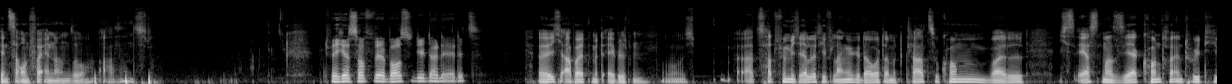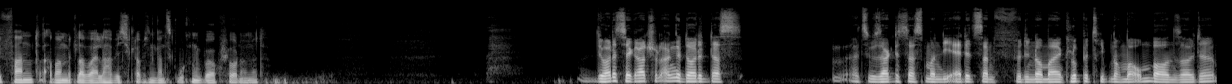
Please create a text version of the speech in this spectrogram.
den Sound verändern, so. Aber sonst. Mit welcher Software baust du dir deine Edits? Äh, ich arbeite mit Ableton. Ich, es hat für mich relativ lange gedauert, damit klarzukommen, weil ich es erstmal sehr kontraintuitiv fand, aber mittlerweile habe ich, glaube ich, einen ganz guten Workflow damit. Du hattest ja gerade schon angedeutet, dass, als du gesagt hast, dass man die Edits dann für den normalen Clubbetrieb nochmal umbauen sollte.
